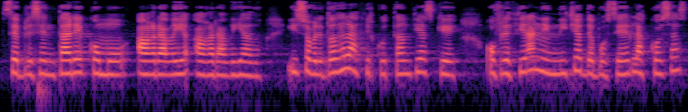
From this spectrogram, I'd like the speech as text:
se presentare como agraviado y sobre todas las circunstancias que ofrecieran indicios de poseer las cosas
